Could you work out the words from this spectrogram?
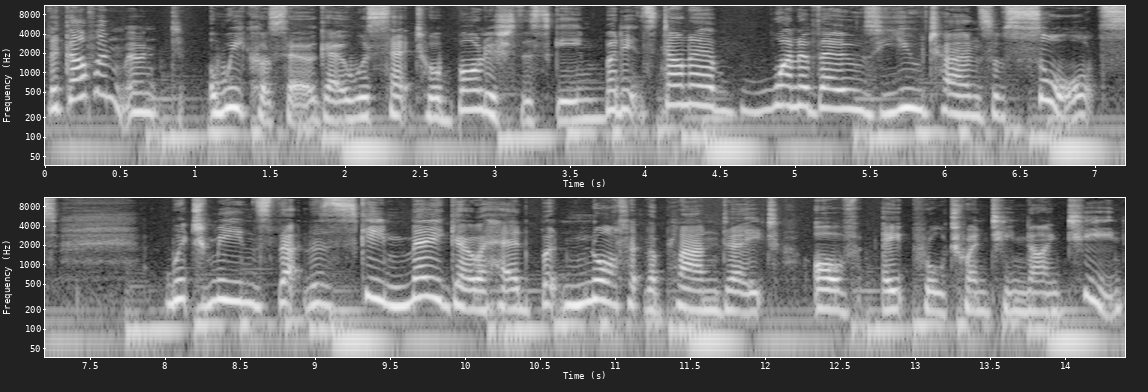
The government a week or so ago was set to abolish the scheme, but it's done a one of those U-turns of sorts which means that the scheme may go ahead but not at the planned date of April 2019.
